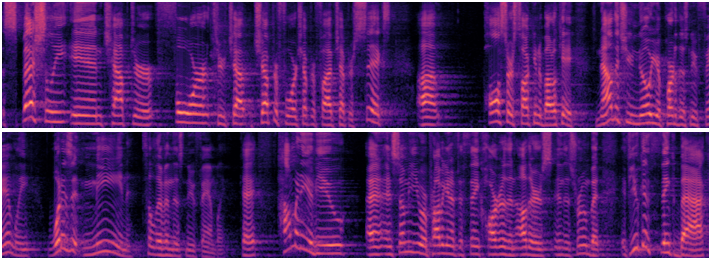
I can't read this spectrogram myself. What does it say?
especially in chapter 4 through chap- chapter 4, chapter 5, chapter 6. Uh, Paul starts talking about okay, now that you know you're part of this new family, what does it mean to live in this new family? Okay? How many of you, and some of you are probably gonna have to think harder than others in this room, but if you can think back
